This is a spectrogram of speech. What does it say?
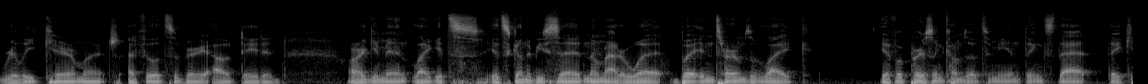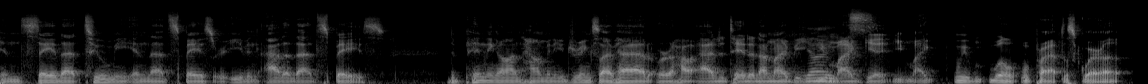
really care much. I feel it's a very outdated argument. Like it's it's gonna be said no matter what. But in terms of like if a person comes up to me and thinks that they can say that to me in that space or even out of that space, depending on how many drinks I've had or how agitated I might be, you might get, you might, we will, we'll probably have to square up.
